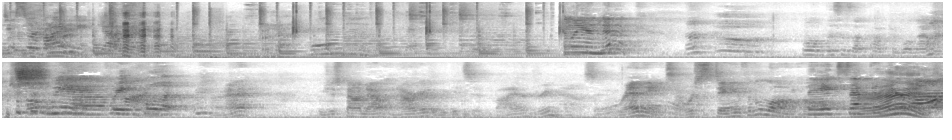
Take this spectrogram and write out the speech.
Just surviving. Yeah. We just found out an hour ago that we get to buy our dream house in Redding, so we're staying for the long haul. They accepted All your right. offer.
